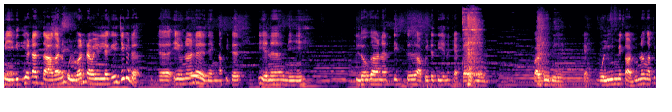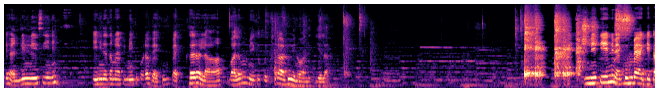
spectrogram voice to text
මේ විදිහටත් දාගන්න පුළුවන් ට්‍රැවලින් ලගේජ් එකට. ඒ වුණාට දැන් අපිට තියෙන මේ කිලෝ ගානත් එක්ක අපිට තියෙන කැපැසිටි බඩු මේ වොලියුම් එක අඩු නම් අපිට හැන්ඩ්ලින් ලේසියිනේ. ඒ හින්දා තමයි අපි මේක පොඩ වැකුම් පැක් කරලා බලමු මේක කොච්චර අඩු වෙනවද කියලා. මේ තියෙන්නේ වැකුම් බෑග් එකක්.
